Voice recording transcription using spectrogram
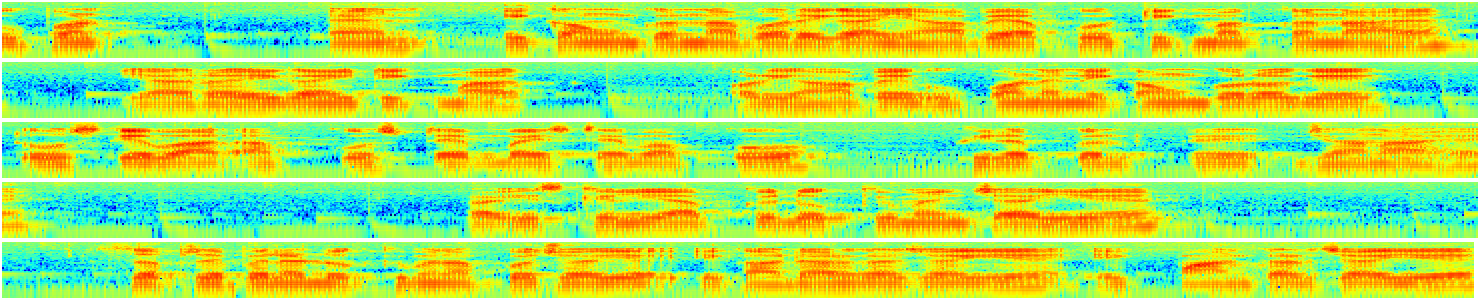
ओपन एन अकाउंट करना पड़ेगा। यहाँ पे आपको टिक मार्क करना है, या रहेगा ही टिक मार्क। और यहाँ पे ओपन एन अकाउंट करोगे तो उसके बाद आपको स्टेप बाय स्टेप आपको फिलअप करके जाना है। इसके लिए आपके डॉक्यूमेंट चाहिए। सबसे पहला डॉक्यूमेंट आपको चाहिए एक आधार कार्ड चाहिए एक पान कार्ड चाहिए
